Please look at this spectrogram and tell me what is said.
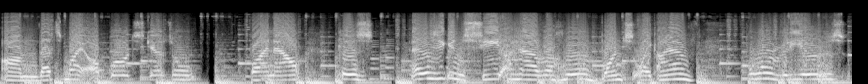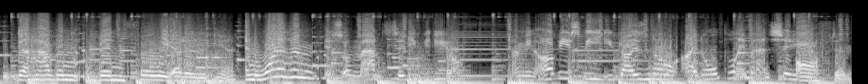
Um, that's my upload schedule by now, because, as you can see, I have a whole bunch, like, I have four videos that haven't been fully edited yet. And one of them is a Mad City video. I mean, obviously, you guys know I don't play Mad City often.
